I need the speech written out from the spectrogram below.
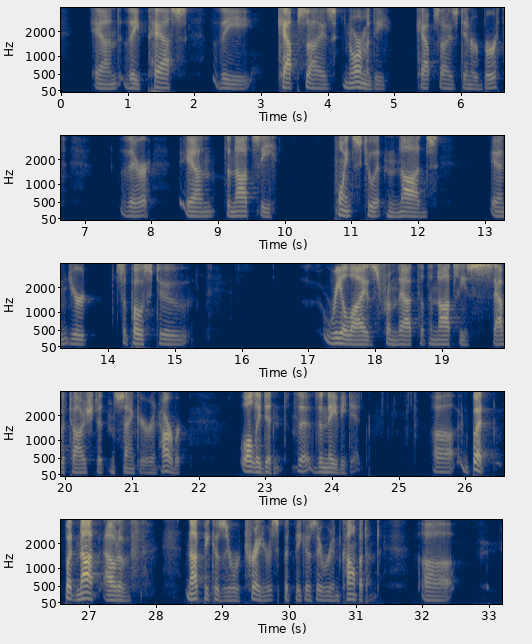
and they pass the capsized Normandie, capsized inner berth there, and the Nazi points to it and nods, and you're supposed to realize from that that the Nazis sabotaged it and sank her in harbor. Well, they didn't. The the Navy did, uh, but but not out of not because they were traitors, but because they were incompetent. Uh,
